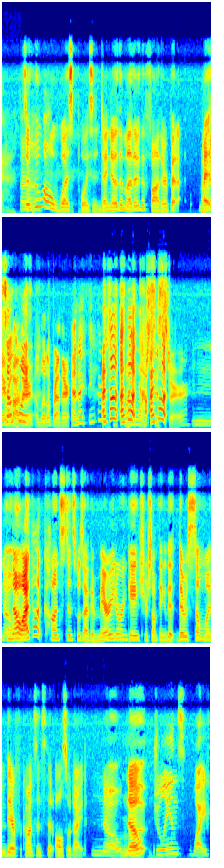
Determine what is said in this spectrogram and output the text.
yeah So Um, who all was poisoned? I know the mother, the father, but mother, some father, point- a little brother and i think there I was thought- I one thought- more I thought- sister No. no, I thought Constance was either married or engaged or something. That there was someone there for Constance that also died. No. No? the- Julian's wife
